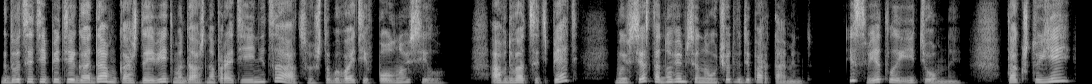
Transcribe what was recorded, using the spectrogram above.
к 25 годам каждая ведьма должна пройти инициацию, чтобы войти в полную силу. А в 25 мы все становимся на учет в департамент. И светлые, и темные. Так что ей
